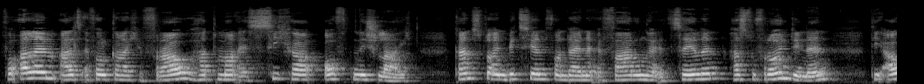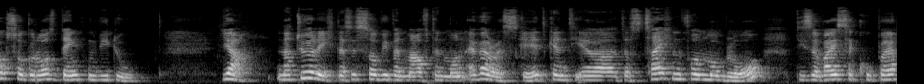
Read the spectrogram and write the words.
Vor allem als erfolgreiche Frau hat man es sicher oft nicht leicht. Kannst du ein bisschen von deinen Erfahrungen erzählen? Hast du Freundinnen, die auch so groß denken wie du? Ja, natürlich. Das ist so, wie wenn man auf den Mount Everest geht. Kennt ihr das Zeichen von Mont Blanc? Diese weiße Kuppe,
